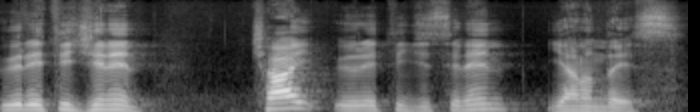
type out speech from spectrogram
üreticinin, çay üreticisinin yanındayız.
